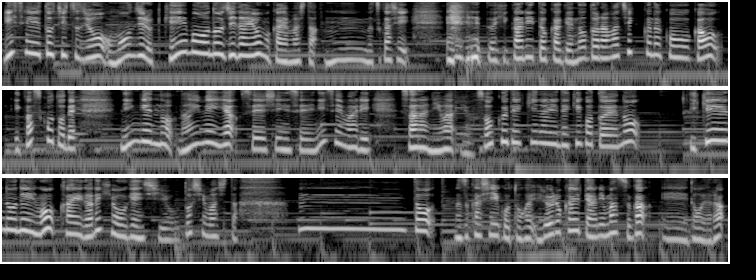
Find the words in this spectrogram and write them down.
理性と秩序を重んじる啓蒙の時代を迎えました。うん、難しい。えー、と、光と影のドラマチックな効果を生かすことで人間の内面や精神性に迫り、さらには予測できない出来事への畏敬の念を絵画で表現しようとしました。うーんと、難しいことがいろいろ書いてありますが、えー、どうやら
